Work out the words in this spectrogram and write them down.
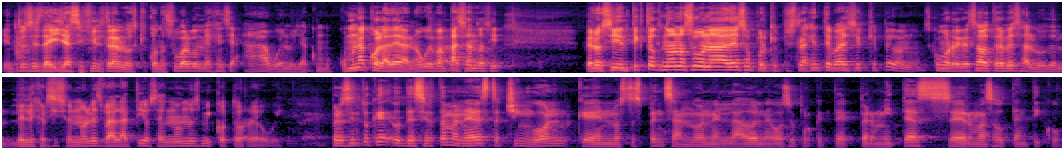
Entonces de ahí ya se filtran los que cuando subo algo en mi agencia, ah, bueno, ya como, como una coladera, ¿no, güey? Van pasando así. Pero sí, en TikTok no, no subo nada de eso porque pues la gente va a decir, ¿qué pedo, no? Es como regresar otra vez a lo del, del ejercicio, no les va a latir, o sea, no, no es mi cotorreo, güey. Pero siento que de cierta manera está chingón que no estés pensando en el lado del negocio porque te permite ser más auténtico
